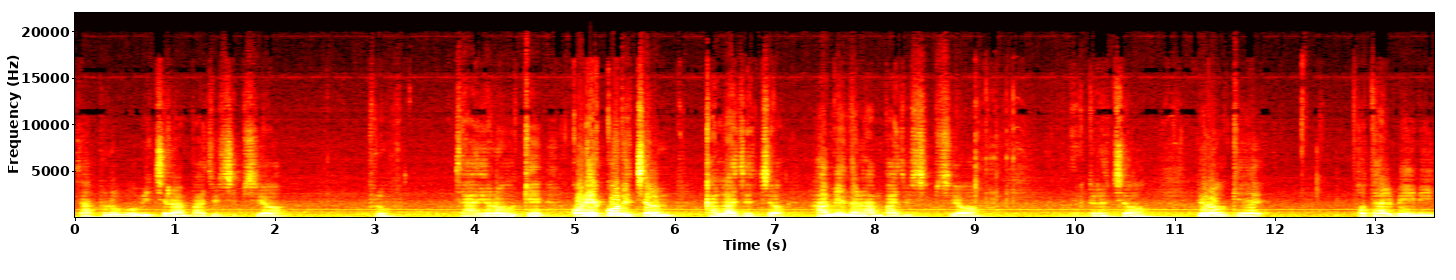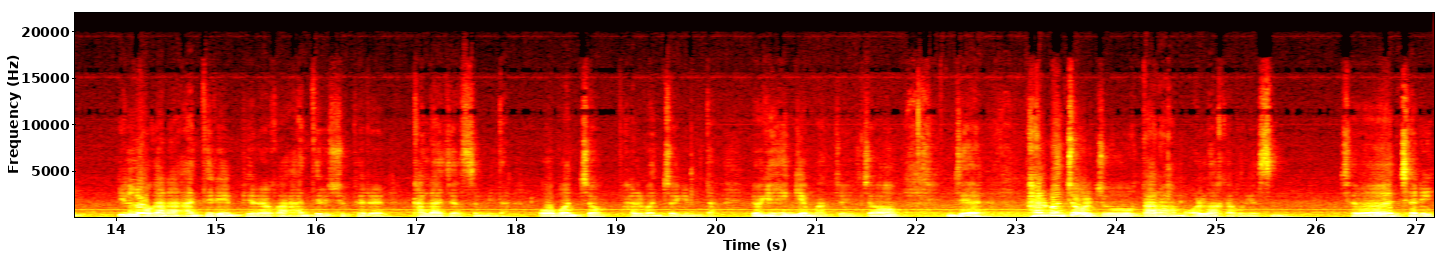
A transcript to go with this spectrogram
자, 프루브 위치를 한번 봐주십시오. 프루브. 자, 이렇게 꼬레꼬리처럼 갈라졌죠. 화면을 한번 봐주십시오. 그렇죠. 이렇게 포탈 베인이 일로 가는 안테리 엠피러가 안테리 슈페를 갈라졌습니다. 5번 쪽, 8번 쪽입니다. 여기 행경막 쪽이죠. 이제 8번 쪽을 쭉 따라 한번 올라가 보겠습니다. 천천히,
